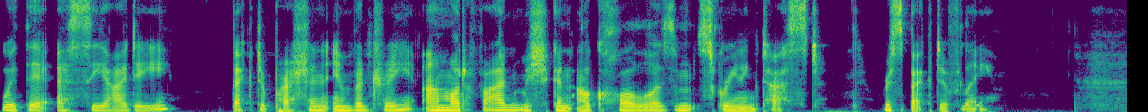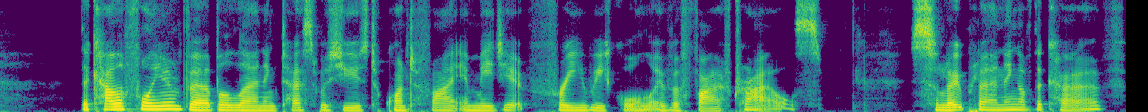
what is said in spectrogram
with the SCID, Beck Depression Inventory, and Modified Michigan Alcoholism Screening Test respectively. The Californian Verbal Learning Test was used to quantify immediate free recall over five trials slope learning of the curve,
